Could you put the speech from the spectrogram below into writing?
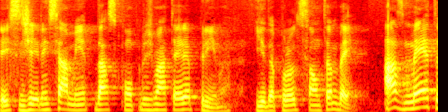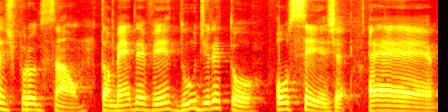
esse gerenciamento das compras de matéria-prima e da produção também. As metas de produção também é dever do diretor, ou seja, é,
